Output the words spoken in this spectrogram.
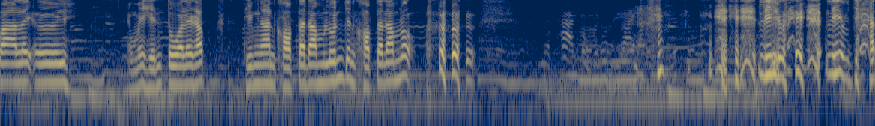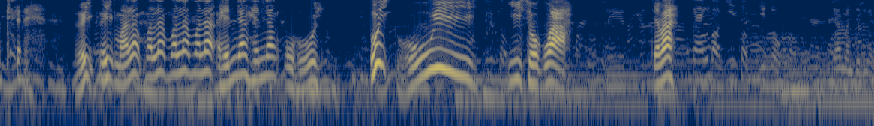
ปลาอะไรเอ่ยยังไม่เห็นตัวเลยครับ ทีมงานขอบตาดำลุ้นจนขอบตาดำแล้วรีบรีบจัดเฮ้ยเฮ้ยมาแล้วมาแล้วมาแล้วมาแล้วเห็นยังเห็นยังโอ้โหอุ้ยโอ้ยอีโศกว่ะใช่ปะแบ งค์บอกยี่สิบยี่ตกย่ามันดึงเลย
